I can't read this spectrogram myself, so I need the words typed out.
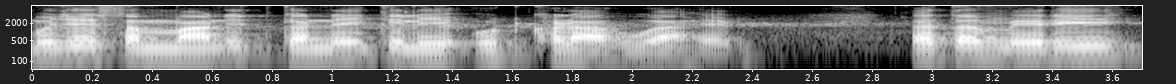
मुझे सम्मानित करने के लिए उठ खड़ा हुआ है। अतः मेरी,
